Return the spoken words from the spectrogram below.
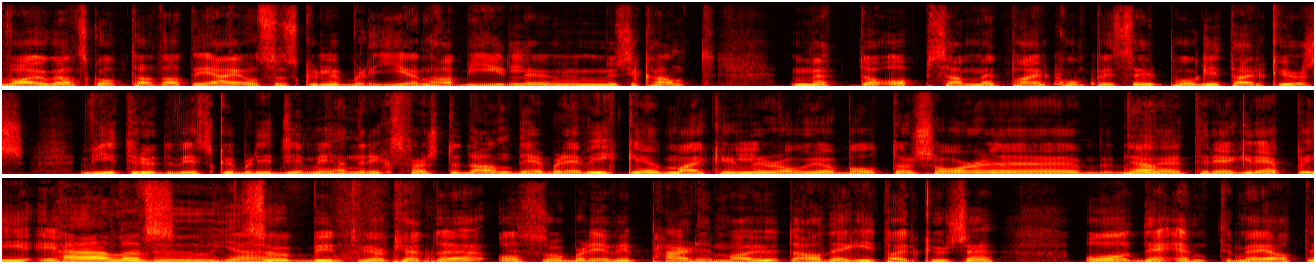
var jo ganske opptatt av at jeg også skulle bli en habil eh, musikant. Møtte opp sammen med et par kompiser på gitarkurs. Vi trodde vi skulle bli Jimmy Henriks første dagen. Det ble vi ikke. Michael Rovio Boat og Shore med Ja. tre grep. I ett. Halleluja. Så begynte vi å kødde, og så ble vi pælma ut av det gitarkurset. Og det endte med at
